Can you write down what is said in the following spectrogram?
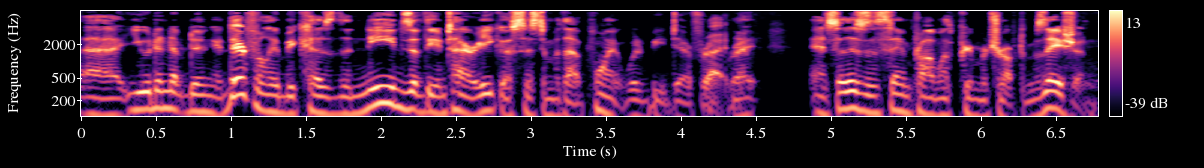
uh, you would end up doing it differently because the needs of the entire ecosystem at that point would be different, Right. right? And so this is the same problem with premature optimization.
